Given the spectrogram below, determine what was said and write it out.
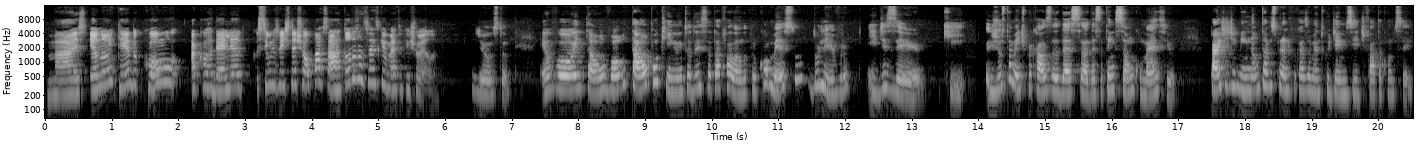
Mas eu não entendo como a Cordélia simplesmente deixou passar todas as vezes que o Matthew queixou ela. Justo. Eu vou, então, voltar um pouquinho em tudo isso que você tá falando pro começo do livro e dizer que, justamente por causa dessa, dessa tensão com o Matthew, parte de mim não tava esperando que o casamento com o James ia de fato acontecer.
